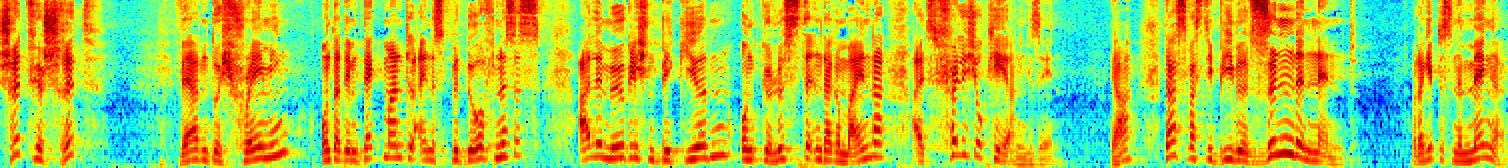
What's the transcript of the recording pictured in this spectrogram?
Schritt für Schritt werden durch Framing unter dem Deckmantel eines Bedürfnisses alle möglichen Begierden und Gelüste in der Gemeinde als völlig okay angesehen. Ja? Das, was die Bibel Sünde nennt, oder gibt es eine Menge,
